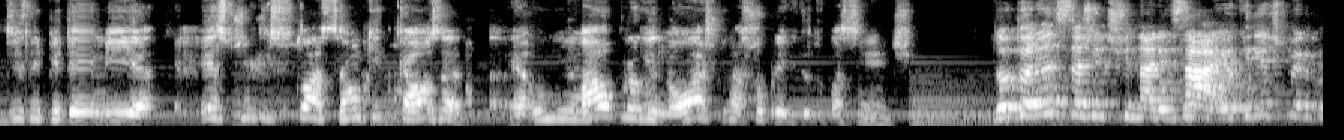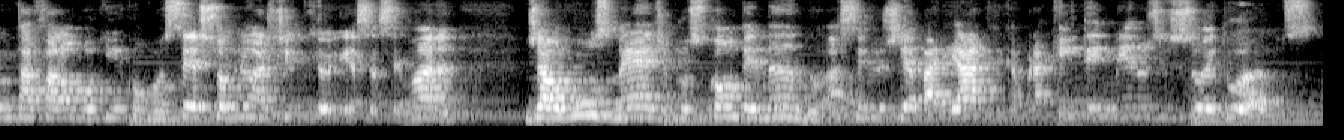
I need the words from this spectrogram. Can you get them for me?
dislipidemia, esse tipo de situação que causa é, um mau prognóstico na sobrevida do paciente. Doutor, antes da gente finalizar, eu queria te perguntar, falar um pouquinho com você sobre um artigo que eu li essa semana de alguns médicos condenando a cirurgia bariátrica para quem tem menos de 18 anos.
